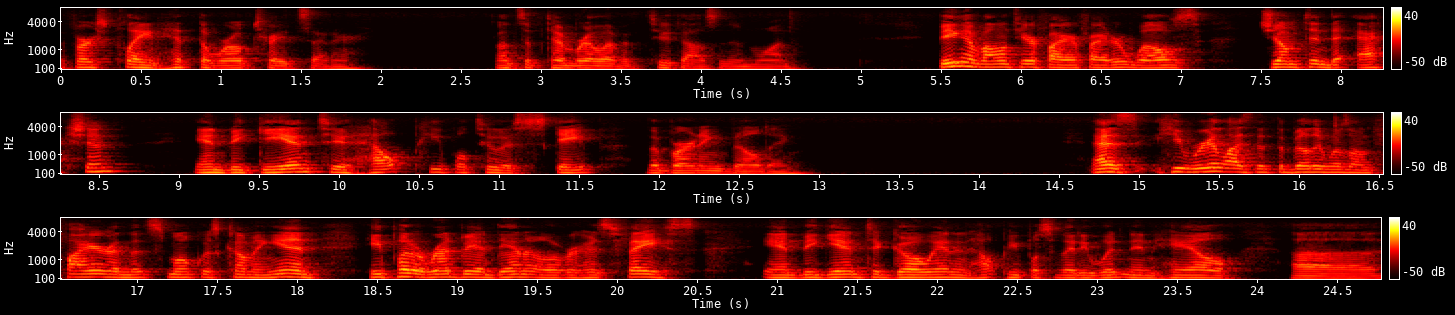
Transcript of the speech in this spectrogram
the first plane hit the World Trade Center on September 11th, 2001. Being a volunteer firefighter, Welles jumped into action and began to help people to escape the burning building. As he realized that the building was on fire and that smoke was coming in, he put a red bandana over his face and began to go in and help people so that he wouldn't inhale uh,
